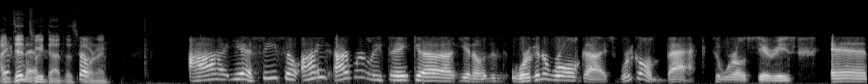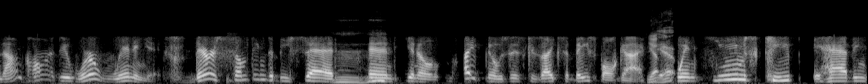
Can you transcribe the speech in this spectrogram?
I did tweet that this So, morning. Uh, yeah, see, so I, I really think, uh, you know, th- we're going to roll, guys. We're going back to World Series, and I'm calling it, dude, we're winning it. There is something to be said, and, you know, Ike knows this because Ike's a baseball guy. Yep. When teams keep having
